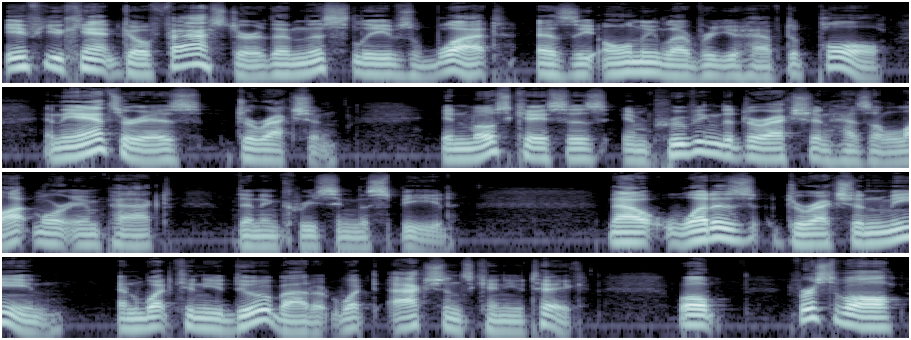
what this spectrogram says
If you can't go faster, then this leaves what as the only lever you have to pull? And the answer is direction. In most cases, improving the direction has a lot more impact than increasing the speed. Now, what does direction mean? And what can you do about it? What actions can you take? Well, first of all,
